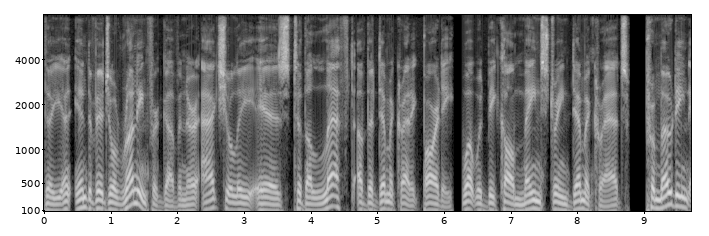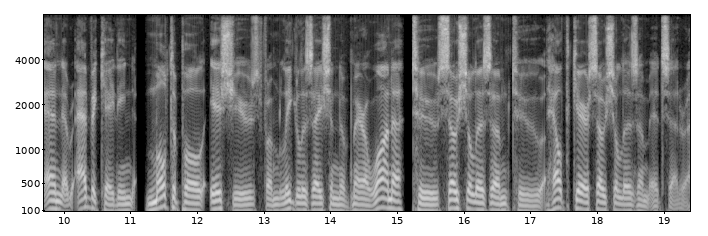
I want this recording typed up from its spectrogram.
the individual running for governor actually is to the left of the Democratic Party, what would be called mainstream Democrats, promoting and advocating multiple issues from legalization of marijuana to socialism to healthcare socialism, etc.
